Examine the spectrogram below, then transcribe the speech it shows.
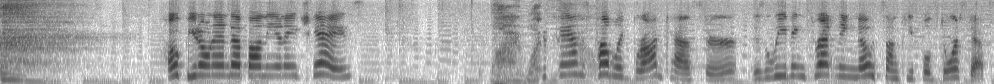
hope you don't end up on the NHKs. Why? What? Japan's now? public broadcaster is leaving threatening notes on people's doorsteps.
